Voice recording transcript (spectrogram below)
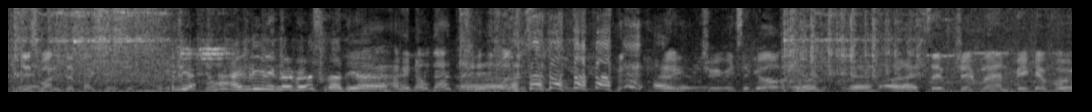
and yeah. this one the back brake. Yeah. I'm, I'm a little bit nervous, but yeah, uh, I know that. Uh, it was the same for me like three weeks ago. Uh -huh. Yeah, all right. Safe trip, man. Be careful.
